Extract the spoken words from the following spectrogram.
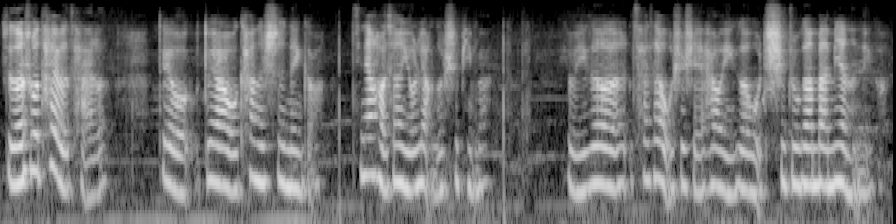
只能说太有才了。对，我对啊，我看的是那个，今天好像有两个视频吧，有一个猜猜我是谁，还有一个我吃猪肝拌面的那个。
